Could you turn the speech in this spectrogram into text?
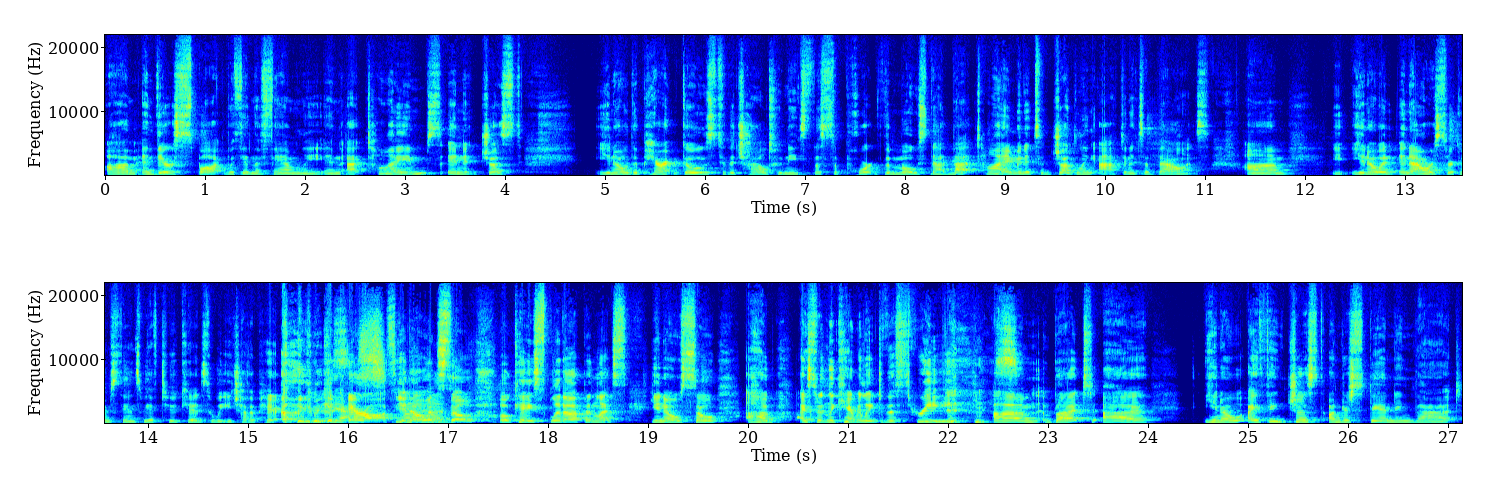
um, and their spot within the family. And at times, and it just you know the parent goes to the child who needs the support the most at that time and it's a juggling act and it's a balance. Um, you know in, in our circumstance we have two kids so we each have a pair like we can pair off you know? And so okay split up and let's you know so um, i certainly can't relate to the three um, but uh, you know i think just understanding that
